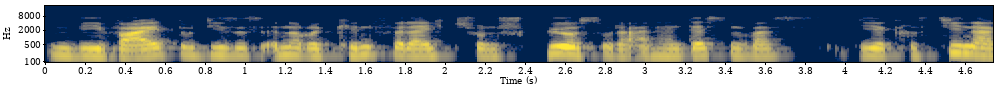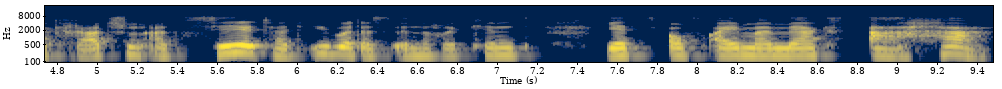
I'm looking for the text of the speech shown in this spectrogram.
wie weit du dieses innere Kind vielleicht schon spürst oder anhand dessen, was dir Christina gerade schon erzählt hat über das innere Kind, jetzt auf einmal merkst, aha,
